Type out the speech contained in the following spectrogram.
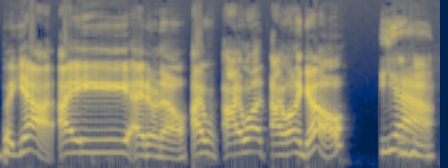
But yeah, I I don't know. I I want I want to go. Yeah. Mm-hmm.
